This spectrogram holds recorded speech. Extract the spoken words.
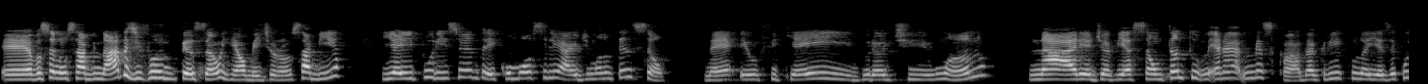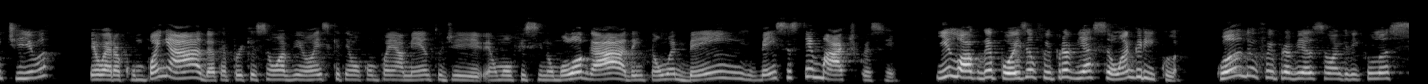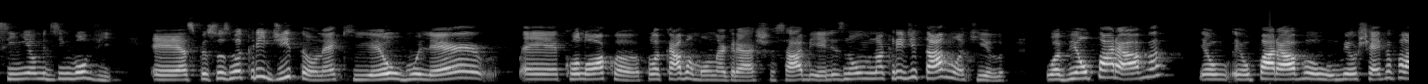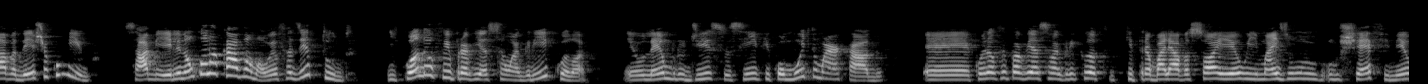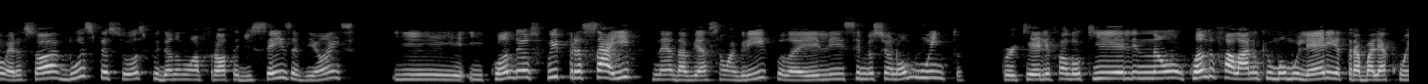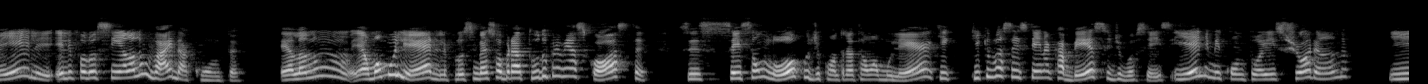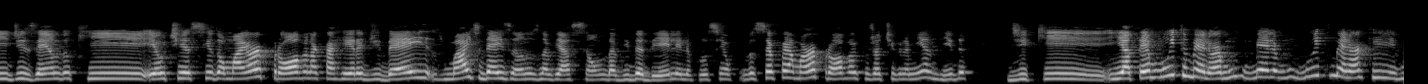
É, você não sabe nada de manutenção, e realmente eu não sabia. E aí, por isso, eu entrei como auxiliar de manutenção. Né? Eu fiquei durante um ano na área de aviação, tanto era mesclada agrícola e executiva. Eu era acompanhada, até porque são aviões que têm um acompanhamento de é uma oficina homologada, então é bem bem sistemático assim. E logo depois eu fui para aviação agrícola. Quando eu fui para aviação agrícola, sim, eu me desenvolvi. É, as pessoas não acreditam, né, que eu, mulher, é, coloco, colocava a mão na graxa, sabe? Eles não, não acreditavam aquilo. O avião parava, eu, eu parava, o meu chefe falava, deixa comigo, sabe? Ele não colocava a mão, eu fazia tudo. E quando eu fui para aviação agrícola, eu lembro disso, assim, ficou muito marcado. É, quando eu fui para aviação agrícola, que trabalhava só eu e mais um, um chefe meu, era só duas pessoas cuidando de uma frota de seis aviões. E, e quando eu fui para sair né, da aviação agrícola, ele se emocionou muito, porque ele falou que ele não. Quando falaram que uma mulher ia trabalhar com ele, ele falou assim: ela não vai dar conta. Ela não. É uma mulher. Ele falou assim: vai sobrar tudo para minhas costas. Vocês são loucos de contratar uma mulher? O que, que, que vocês têm na cabeça de vocês? E ele me contou isso chorando e dizendo que eu tinha sido a maior prova na carreira de 10, mais de 10 anos na aviação da vida dele. Ele falou assim: você foi a maior prova que eu já tive na minha vida, de que. E até muito melhor, muito melhor que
